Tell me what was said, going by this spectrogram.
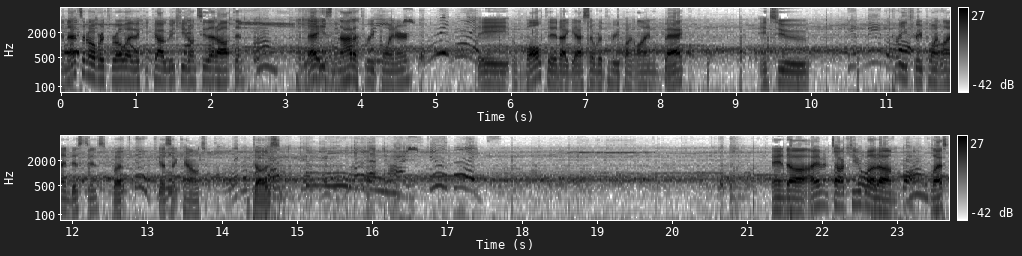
And that's an overthrow by Vicky Kawaguchi. You don't see that often. That is not a three-pointer. They vaulted, I guess, over the three-point line back into pretty three-point line distance, but I guess that counts. Does. And uh, I haven't talked to you, but um, last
